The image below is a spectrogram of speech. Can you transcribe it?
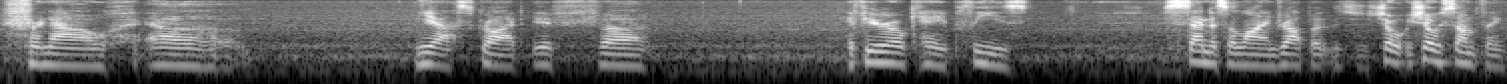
for now. Uh, yeah, Scott, if uh, if you're okay, please send us a line, drop a show show something,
